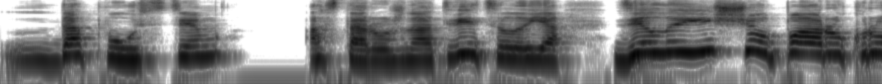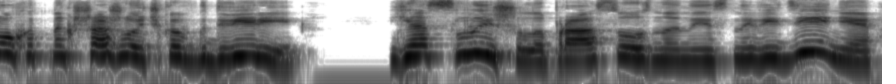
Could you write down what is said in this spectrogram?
«Допустим», — осторожно ответила я, делая еще пару крохотных шажочков к двери. Я слышала про осознанные сновидения,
